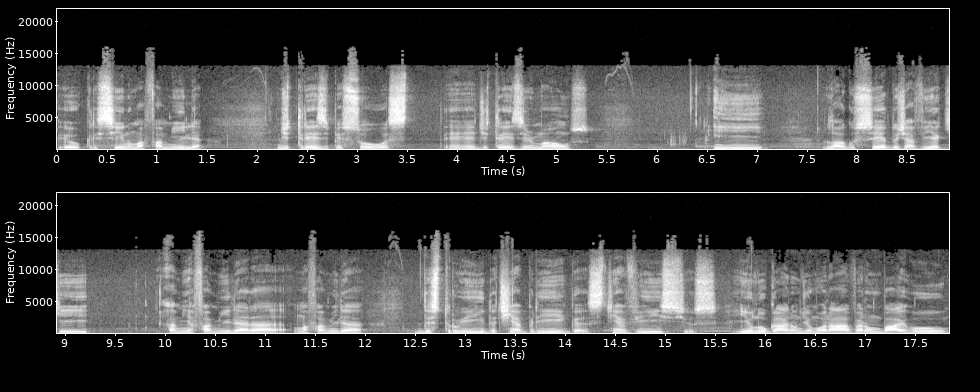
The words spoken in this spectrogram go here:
Eu cresci numa família de 13 pessoas, eh, de 13 irmãos e logo cedo já via que a minha família era uma família destruída, tinha brigas, tinha vícios. E o lugar onde eu morava era um bairro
